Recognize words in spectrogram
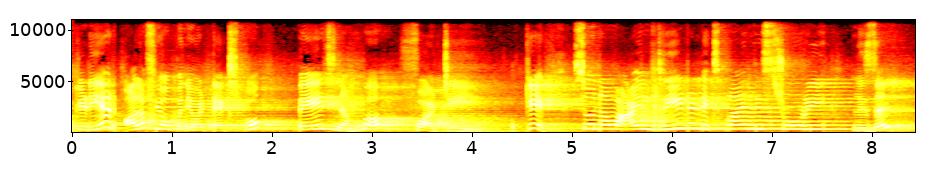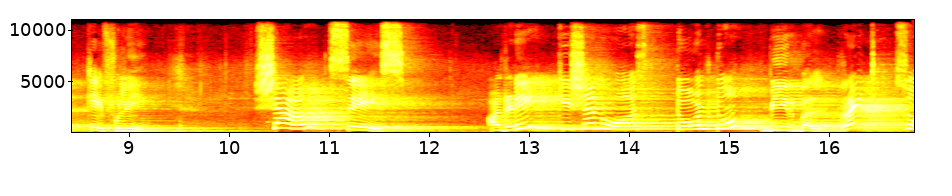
Okay dear. All of you open your textbook page number 40 Okay. So now I will read and explain this story. Listen carefully. Sham says, already Kishan was told to Birbal, right? So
